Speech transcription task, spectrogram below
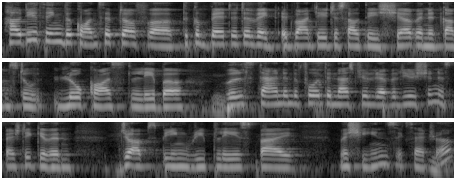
How do you think the concept of uh, the competitive ad- advantage of South Asia when it comes to low-cost labor will stand in the fourth industrial revolution, especially given jobs being replaced by machines, etc.?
